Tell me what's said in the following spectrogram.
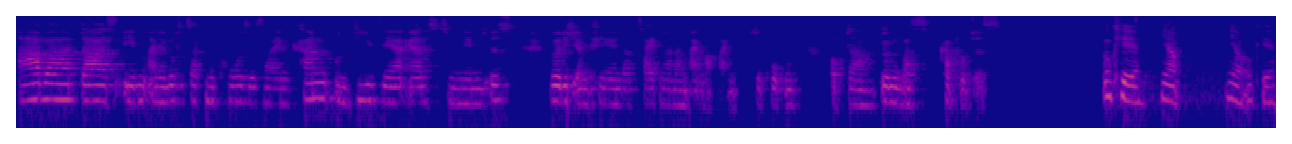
Aber da es eben eine Luftsackmykose sein kann und die sehr ernstzunehmend ist, würde ich empfehlen, da zeitnah dann einmal reinzugucken, ob da irgendwas kaputt ist. Okay, ja, ja, okay.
